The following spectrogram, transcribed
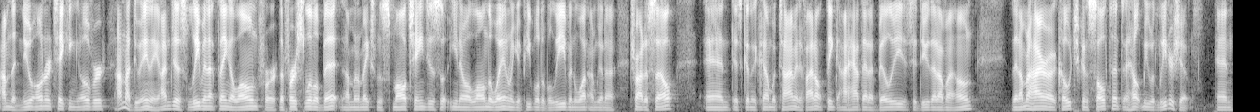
I'm the new owner taking over. I'm not doing anything. I'm just leaving that thing alone for the first little bit. I'm going to make some small changes, you know, along the way, and we get people to believe in what I'm going to try to sell. And it's going to come with time. And if I don't think I have that ability to do that on my own, then I'm going to hire a coach consultant to help me with leadership. And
